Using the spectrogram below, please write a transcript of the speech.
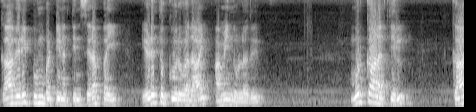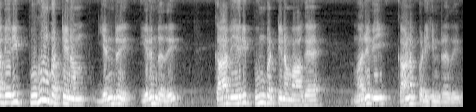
காவிரி பூம்பட்டினத்தின் சிறப்பை எடுத்துக் கூறுவதாய் அமைந்துள்ளது. முற்காலத்தில் காவிரி புகும்பட்டினம் என்று இருந்தது. காவேரி பூம்பட்டினமாக மருவி காணப்படுகின்றது.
